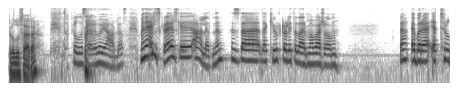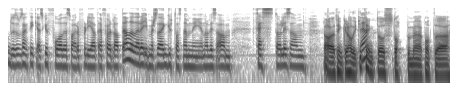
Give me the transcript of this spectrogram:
produsere. Begynt å produsere noe jævlig, altså. Men jeg elsker det. Jeg elsker ærligheten din. Jeg synes det, det er kult. Og litt det der med å være sånn ja, jeg bare, jeg trodde som sagt ikke jeg skulle få det svaret fordi at jeg følte at ja, det der imaget er guttastemningen og liksom fest og liksom Ja, jeg tenker, jeg hadde ikke Ja. tenkt å stoppe med på en måte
